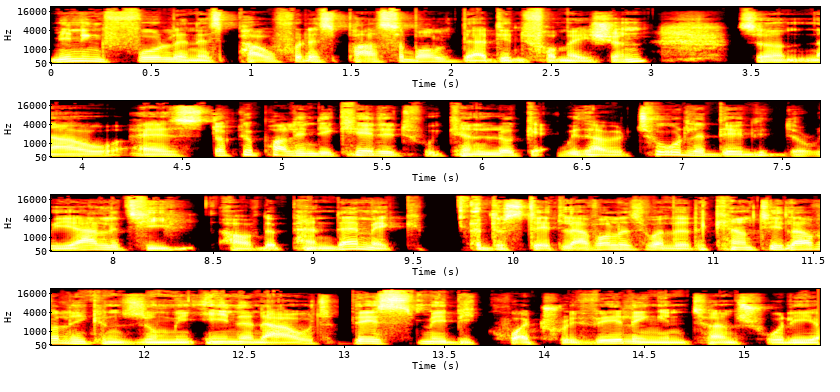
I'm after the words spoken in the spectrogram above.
meaningful and as powerful as possible that information. So now, as Dr. Paul indicated, we can look with our tool at the, the reality of the pandemic at the state level as well as the county level. You can zoom in and out. This may be quite revealing in terms really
